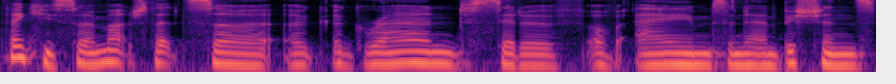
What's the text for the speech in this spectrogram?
Thank you so much. That's a, a, a, grand set of, of aims and ambitions.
